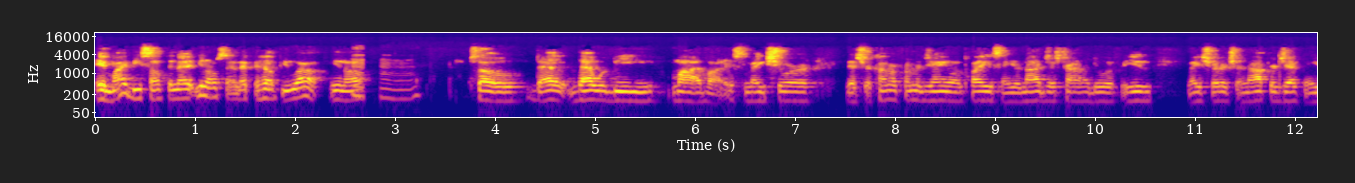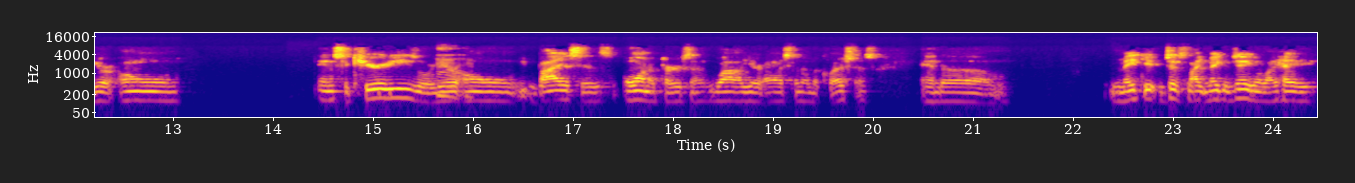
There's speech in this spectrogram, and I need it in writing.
it might be something that you know I'm saying that could help you out. You know, mm-hmm. so that that would be my advice. Make sure that you're coming from a genuine place and you're not just trying to do it for you. Make sure that you're not projecting your own insecurities or your mm-hmm. own biases on a person while you're asking them the questions and um, make it just like make it genuine like hey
